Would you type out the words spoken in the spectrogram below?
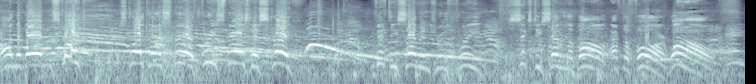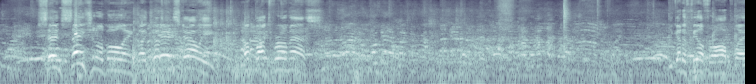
On the board and strike! Strike on spare. Three spares to strike. 57 through three. 67 the ball after four. Wow! Sensational bowling by Justin Scali of Boxborough, Mass. You got a feel for all play.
